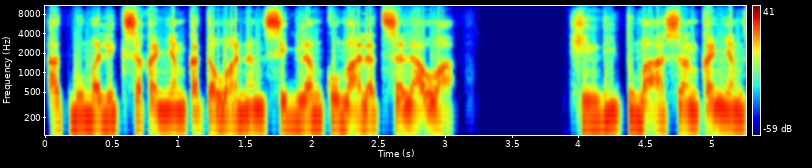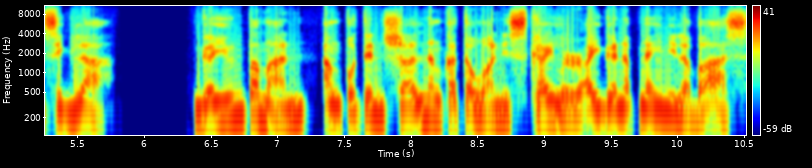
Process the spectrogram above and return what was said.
at bumalik sa kanyang katawan ang siglang kumalat sa lawa. Hindi tumaas ang kanyang sigla. Gayunpaman, ang potensyal ng katawan ni Skylar ay ganap na inilabas,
